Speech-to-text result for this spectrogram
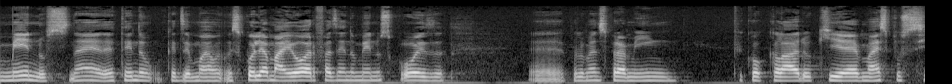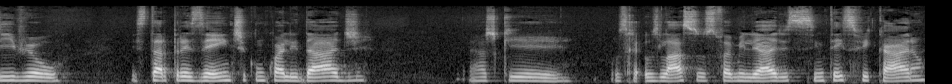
menos, né, tendo, quer dizer, uma escolha maior, fazendo menos coisa, é, pelo menos para mim ficou claro que é mais possível estar presente com qualidade. Acho que os, os laços familiares se intensificaram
